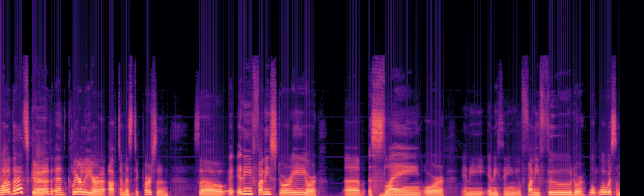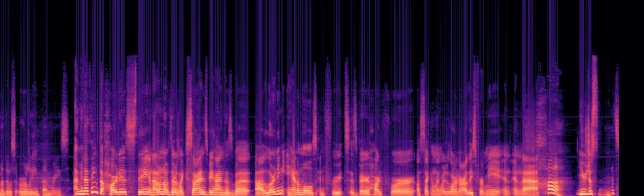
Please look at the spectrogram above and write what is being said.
well, that's good. And clearly, you're an optimistic person. So, any funny story or uh, a slang or any anything funny food or what, what were some of those early memories? I mean, I think the hardest thing, and I don't know if there's like science behind this, but uh, learning animals and fruits is very hard for a second language learner, at least for me. In, in that Huh? you just That's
